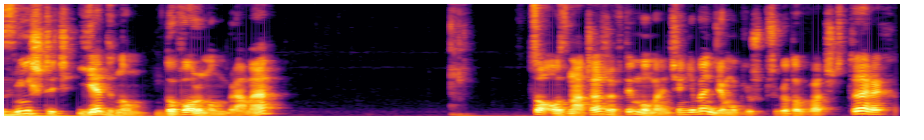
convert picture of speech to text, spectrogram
zniszczyć jedną dowolną bramę, co oznacza, że w tym momencie nie będzie mógł już przygotowywać czterech,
